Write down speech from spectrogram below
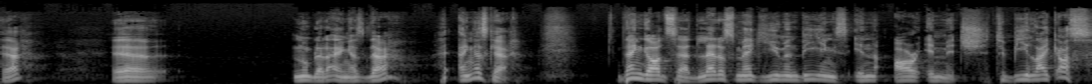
her. Eh, nå ble det engelsk der. Engelsk her. Then God said, Let us make human beings in our image, to be like us.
